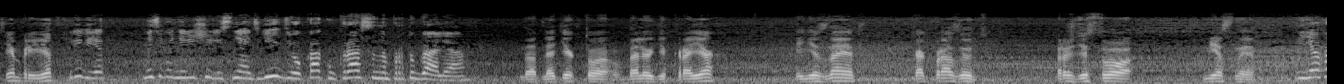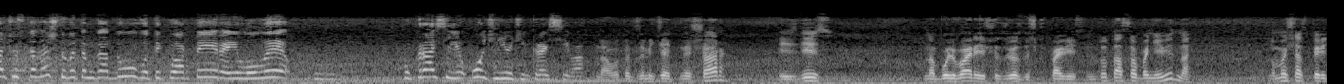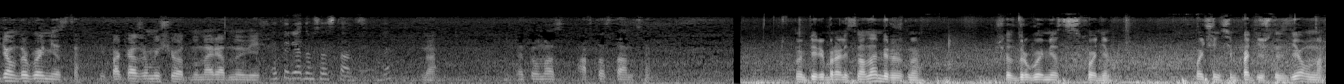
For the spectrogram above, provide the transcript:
Всем привет! Привет! Мы сегодня решили снять видео, как украшена Португалия. Да, для тех, кто в далеких краях и не знает, как празднуют Рождество местные. И я хочу сказать, что в этом году вот и Куартейра, и Луле украсили очень-очень красиво. Да, вот этот замечательный шар. И здесь на бульваре еще звездочки повесили. Тут особо не видно, но мы сейчас перейдем в другое место и покажем еще одну нарядную вещь. Это рядом со станцией, да? Да. Это у нас автостанция. Мы перебрались на набережную. Сейчас в другое место сходим. Очень симпатично сделано.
